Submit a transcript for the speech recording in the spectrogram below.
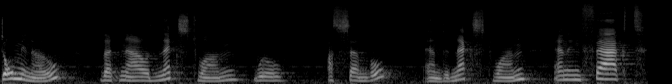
domino that now the next one will assemble and the next one. And in fact,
